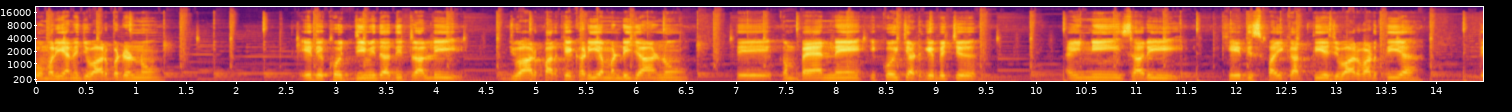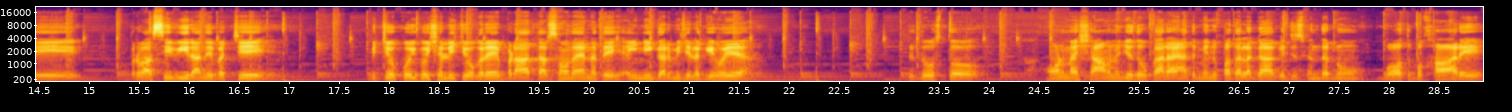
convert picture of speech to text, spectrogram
ਘੁੰਮ ਰਹੀਆਂ ਨੇ ਜਵਾਰ ਵੱਢਣ ਨੂੰ। ਇਹ ਦੇਖੋ ਜ਼ਿਮੀਦਾਰ ਦੀ ਟਰਾਲੀ ਜਵਾਰ ਭਰ ਕੇ ਖੜੀ ਆ ਮੰਡੀ ਜਾਣ ਨੂੰ ਤੇ ਕੰਪੈਨ ਨੇ ਇੱਕੋ ਹੀ ਝਟਕੇ ਵਿੱਚ ਇੰਨੀ ਸਾਰੀ ਖੇਤ ਦੀ ਸਫ਼ਾਈ ਕਰਤੀ ਹੈ, ਜਵਾਰ ਵੜਤੀ ਆ ਤੇ ਪ੍ਰਵਾਸੀ ਵੀਰਾਂ ਦੇ ਬੱਚੇ ਵਿੱਚੋਂ ਕੋਈ ਕੋਈ ਛੱਲੀ ਚੁਗ ਰਹੇ, ਬੜਾ ਤਰਸ ਆਉਂਦਾ ਇਹਨਾਂ ਤੇ, ਇੰਨੀ ਗਰਮੀ 'ਚ ਲੱਗੇ ਹੋਏ ਆ। ਤੇ ਦੋਸਤੋ, ਹੁਣ ਮੈਂ ਸ਼ਾਮ ਨੂੰ ਜਦੋਂ ਘਰ ਆਇਆ ਤੇ ਮੈਨੂੰ ਪਤਾ ਲੱਗਾ ਕਿ ਜਸਵਿੰਦਰ ਨੂੰ ਬਹੁਤ ਬੁਖਾਰ ਏ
